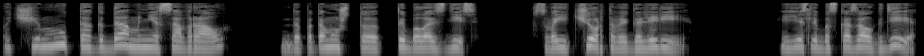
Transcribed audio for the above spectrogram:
Почему тогда мне соврал? Да потому что ты была здесь, в своей чертовой галерее. И если бы сказал, где я,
